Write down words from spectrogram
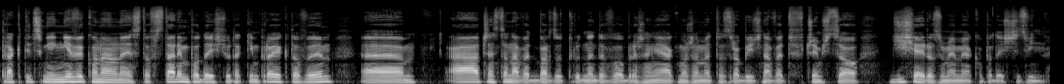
praktycznie niewykonalne jest to w starym podejściu takim projektowym, a często nawet bardzo trudne do wyobrażenia, jak możemy to zrobić nawet w czymś, co dzisiaj rozumiemy jako podejście zwinne.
